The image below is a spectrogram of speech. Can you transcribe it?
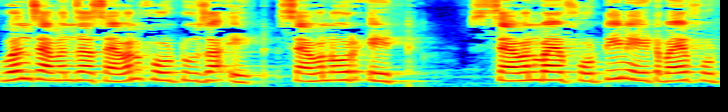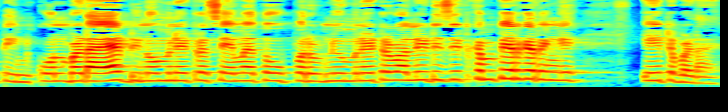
वन सेवन ज़ा सेवन, फोर टू ज़ा एट, सेवन और eight, seven by fourteen, eight by fourteen. कौन बड़ा है डिनोमिनेटर सेम है तो ऊपर न्यूमिनेटर वाली डिजिट कंपेयर करेंगे। एट बड़ा है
